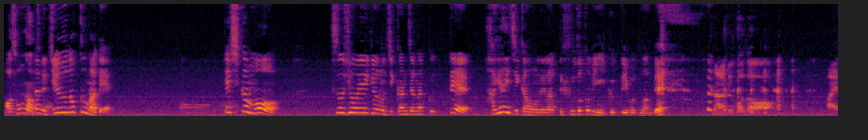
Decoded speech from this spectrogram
あ、そうなんなんでですか16まで。で、しかも、通常営業の時間じゃなくって、早い時間を狙ってフード取りに行くっていうことなんで。なるほど。はい。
